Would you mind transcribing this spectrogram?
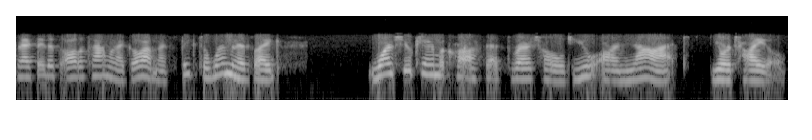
and I say this all the time when I go out and I speak to women. It's like once you came across that threshold, you are not your title.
